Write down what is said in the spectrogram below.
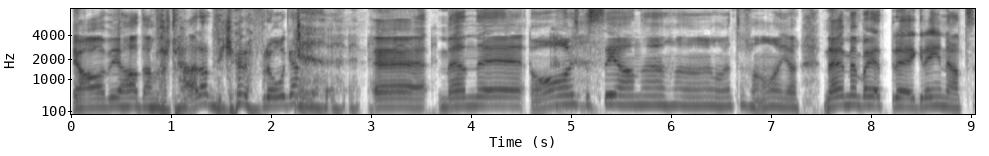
Ja, vi hade han varit här hade vi kunnat fråga. eh, men eh, ja, vi ska se, han, eh, jag vet inte fan vad han gör. Nej men vad heter det, grejen är att,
